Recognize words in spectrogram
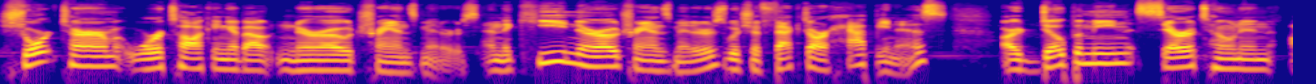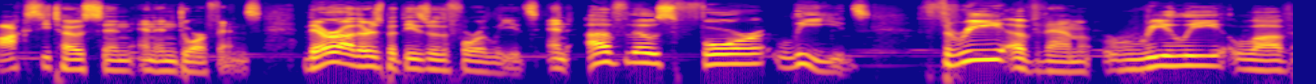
Short term, we're talking about neurotransmitters. And the key neurotransmitters which affect our happiness are dopamine, serotonin, oxytocin, and endorphins. There are others, but these are the four leads. And of those four leads, Three of them really love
